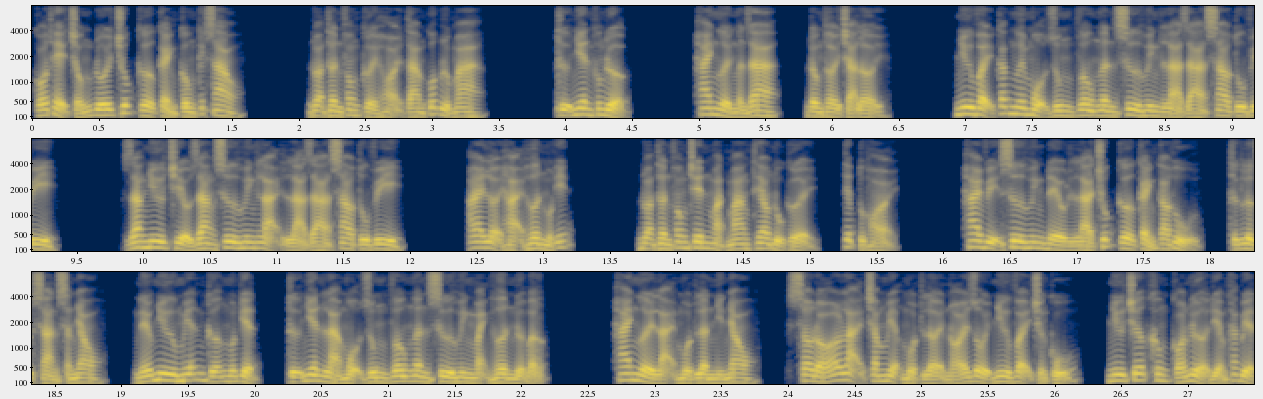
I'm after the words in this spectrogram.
có thể chống đối trúc cơ cảnh công kích sao? Đoạn thần phong cười hỏi tam quốc lục ma. Tự nhiên không được. Hai người ngẩn ra, đồng thời trả lời. Như vậy các ngươi mộ dung vô ngân sư huynh là già sao tu vi? Giang như triều giang sư huynh lại là già sao tu vi? Ai lợi hại hơn một ít? Đoạn thần phong trên mặt mang theo nụ cười, tiếp tục hỏi hai vị sư huynh đều là trúc cơ cảnh cao thủ, thực lực sàn sàn nhau, nếu như miễn cưỡng muốn kiệt, tự nhiên là mộ dung vô ngân sư huynh mạnh hơn nửa bậc. Hai người lại một lần nhìn nhau, sau đó lại chăm miệng một lời nói rồi như vậy trường cũ như trước không có nửa điểm khác biệt.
